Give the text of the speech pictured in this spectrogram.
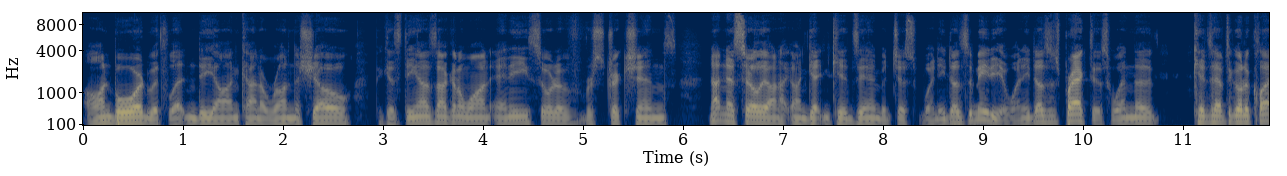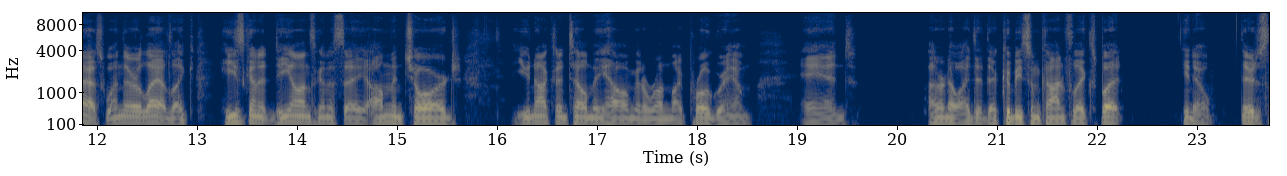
on board with letting Deion kind of run the show because Deion's not going to want any sort of restrictions, not necessarily on on getting kids in, but just when he does the media, when he does his practice, when the kids have to go to class when they're allowed. Like he's gonna Deion's gonna say, I'm in charge. You're not gonna tell me how I'm gonna run my program. And I don't know. I did there could be some conflicts, but you know, there's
